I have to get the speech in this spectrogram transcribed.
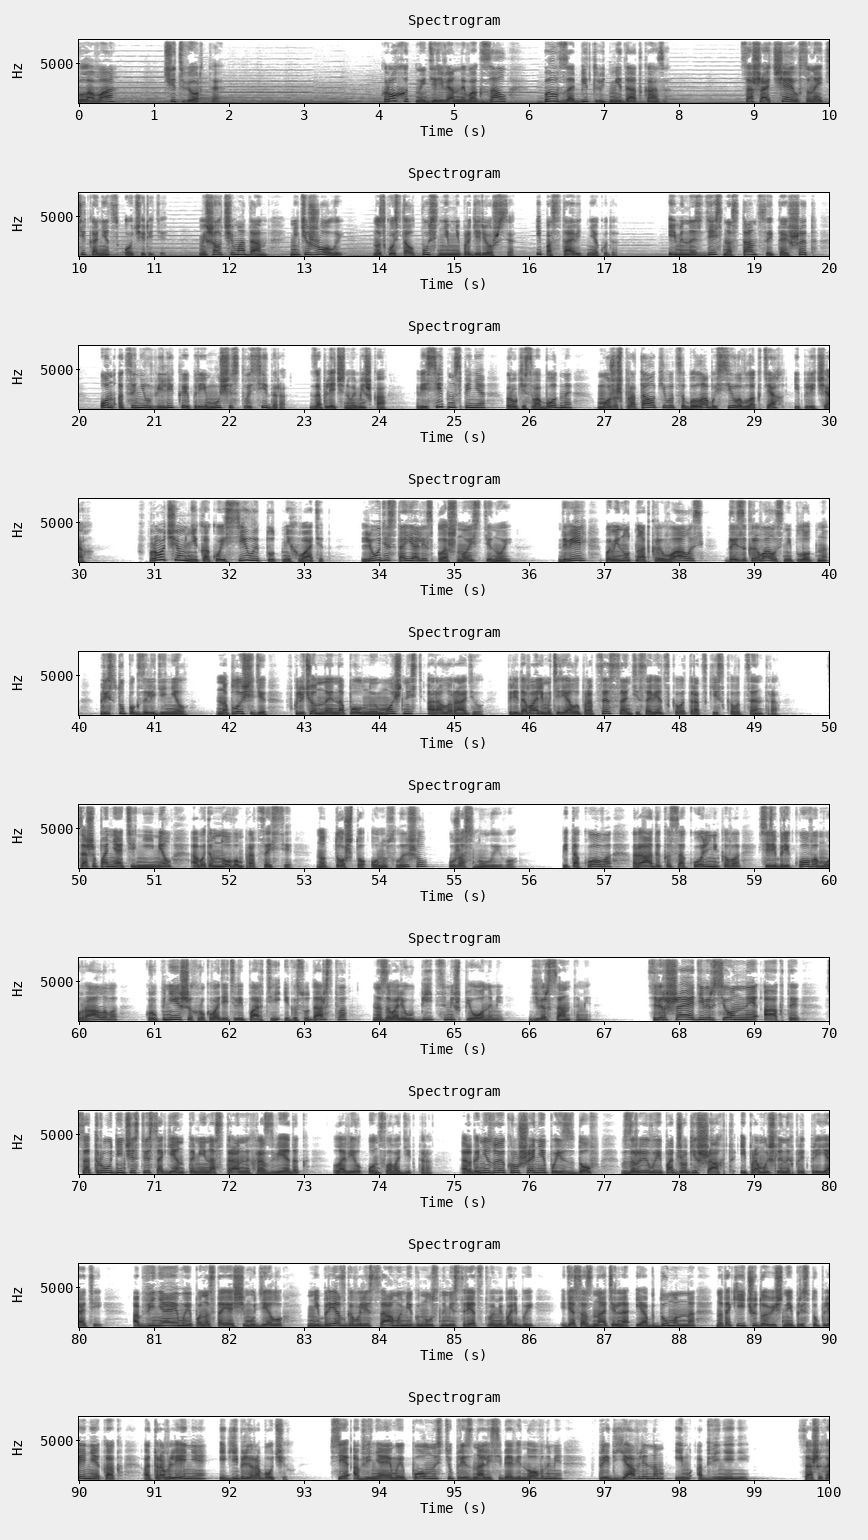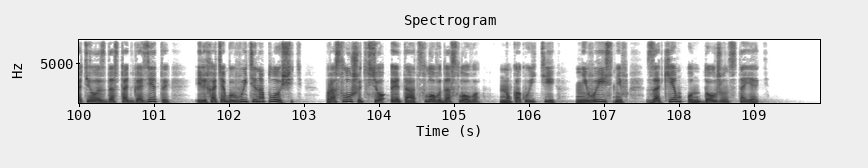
Глава четвертая. Крохотный деревянный вокзал был забит людьми до отказа. Саша отчаялся найти конец очереди. Мешал чемодан, не тяжелый, но сквозь толпу с ним не продерешься, и поставить некуда. Именно здесь, на станции Тайшет, он оценил великое преимущество Сидора, заплечного мешка. Висит на спине, руки свободны, можешь проталкиваться, была бы сила в локтях и плечах. Впрочем, никакой силы тут не хватит. Люди стояли сплошной стеной. Дверь поминутно открывалась, да и закрывалась неплотно. Приступок заледенел. На площади, включенная на полную мощность, орало радио. Передавали материалы процесса антисоветского троцкистского центра. Саша понятия не имел об этом новом процессе, но то, что он услышал, ужаснуло его. Пятакова, Радыка, Сокольникова, Серебрякова, Муралова, крупнейших руководителей партии и государства называли убийцами, шпионами, диверсантами. Совершая диверсионные акты в сотрудничестве с агентами иностранных разведок, ловил он слова диктора, организуя крушение поездов, взрывы и поджоги шахт и промышленных предприятий, обвиняемые по настоящему делу не брезговали самыми гнусными средствами борьбы – идя сознательно и обдуманно на такие чудовищные преступления, как отравление и гибель рабочих. Все обвиняемые полностью признали себя виновными в предъявленном им обвинении. Саше хотелось достать газеты или хотя бы выйти на площадь, прослушать все это от слова до слова, но как уйти, не выяснив, за кем он должен стоять.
